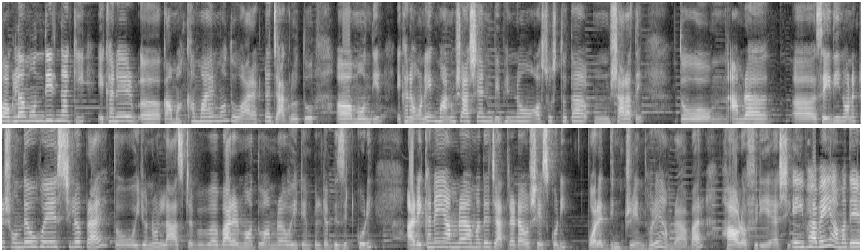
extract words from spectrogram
বগলা মন্দির নাকি এখানের কামাখ্যা মায়ের মতো আর একটা জাগ্রত মন্দির। এখানে অনেক মানুষ আসেন বিভিন্ন অসুস্থতা সারাতে। তো আমরা সেই দিন অনেকটা সন্ধেও হয়ে এসেছিল প্রায়। তো ওই জন্য লাস্ট বারের মতো আমরা ওই টেম্পলটা ভিজিট করি। আর এখানেই আমরা আমাদের যাত্রাটাও শেষ করি। পরের দিন ট্রেন ধরে আমরা আবার হাওড়া ফিরিয়ে আসি। এইভাবেই আমাদের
